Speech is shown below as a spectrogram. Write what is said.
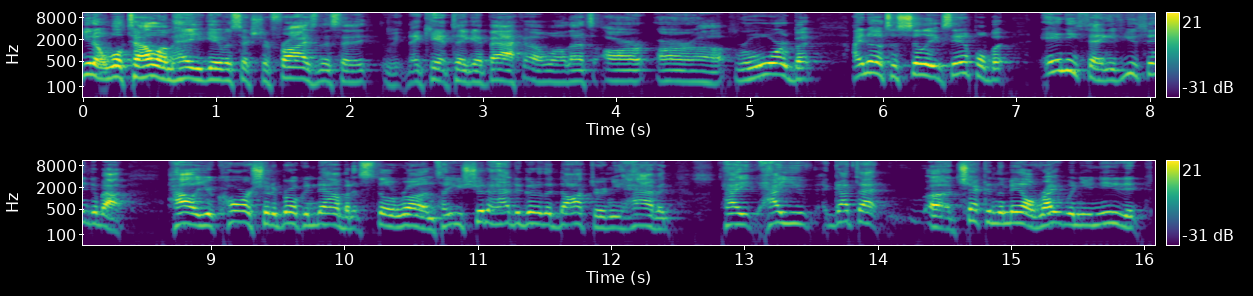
you know, we'll tell them, hey, you gave us extra fries, and they say they can't take it back. Oh well, that's our our uh, reward. But I know it's a silly example, but anything, if you think about how your car should have broken down but it still runs, how you should have had to go to the doctor and you haven't, how, how you got that uh, check in the mail right when you needed it.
